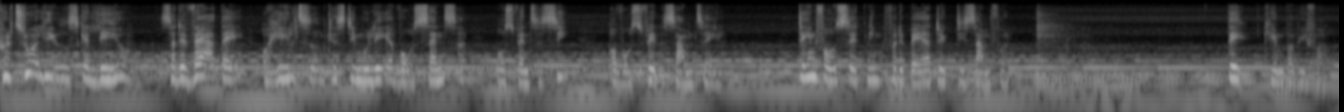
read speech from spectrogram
Kulturlivet skal leve, så det hver dag og hele tiden kan stimulere vores sanser, vores fantasi og vores fælles samtale. Det er en forudsætning for det bæredygtige samfund. Det kæmper vi for.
